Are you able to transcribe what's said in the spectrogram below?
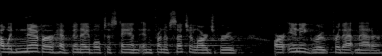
I would never have been able to stand in front of such a large group, or any group for that matter.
